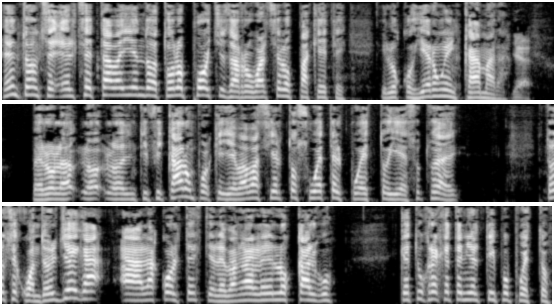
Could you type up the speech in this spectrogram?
Entonces, él se estaba yendo a todos los porches a robarse los paquetes y lo cogieron en cámara. Yeah. Pero lo, lo- lo identificaron porque llevaba cierto suéter puesto y eso. tú sabes. Entonces, cuando él llega a la corte, que le van a leer los cargos, ¿qué tú crees que tenía el tipo puesto?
